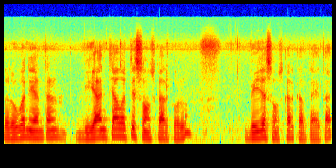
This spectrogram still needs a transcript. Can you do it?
तर रोग नियंत्रण बियांच्यावरती संस्कार करून बीजसंस्कार करता येतात.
